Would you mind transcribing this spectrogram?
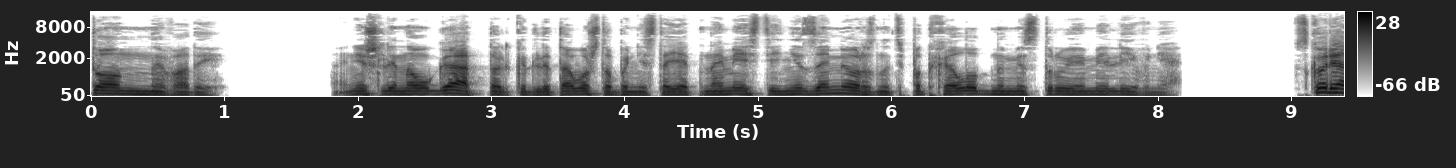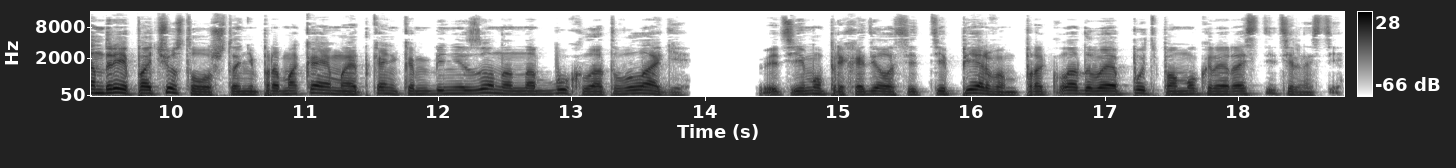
тонны воды. Они шли наугад только для того, чтобы не стоять на месте и не замерзнуть под холодными струями ливня. Вскоре Андрей почувствовал, что непромокаемая ткань комбинезона набухла от влаги, ведь ему приходилось идти первым, прокладывая путь по мокрой растительности,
